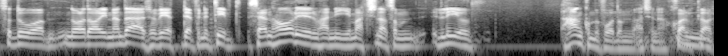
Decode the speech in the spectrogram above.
Så då, några dagar innan där så vet definitivt. Sen har du ju de här nio matcherna som Leo... Han kommer få de matcherna, självklart.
